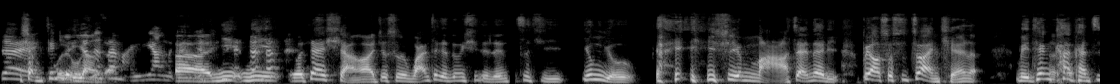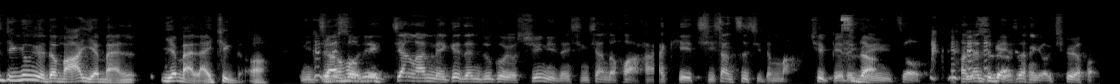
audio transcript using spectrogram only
对，像真的一样的，赛马一样的呃，你你我在想啊，就是玩这个东西的人自己拥有 一些马在那里，不要说是赚钱了，每天看看自己拥有的马也蛮也蛮来劲的啊。你然后那将来每个人如果有虚拟人形象的话，还还可以骑上自己的马去别的元宇宙，那这个也是很有趣哦。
